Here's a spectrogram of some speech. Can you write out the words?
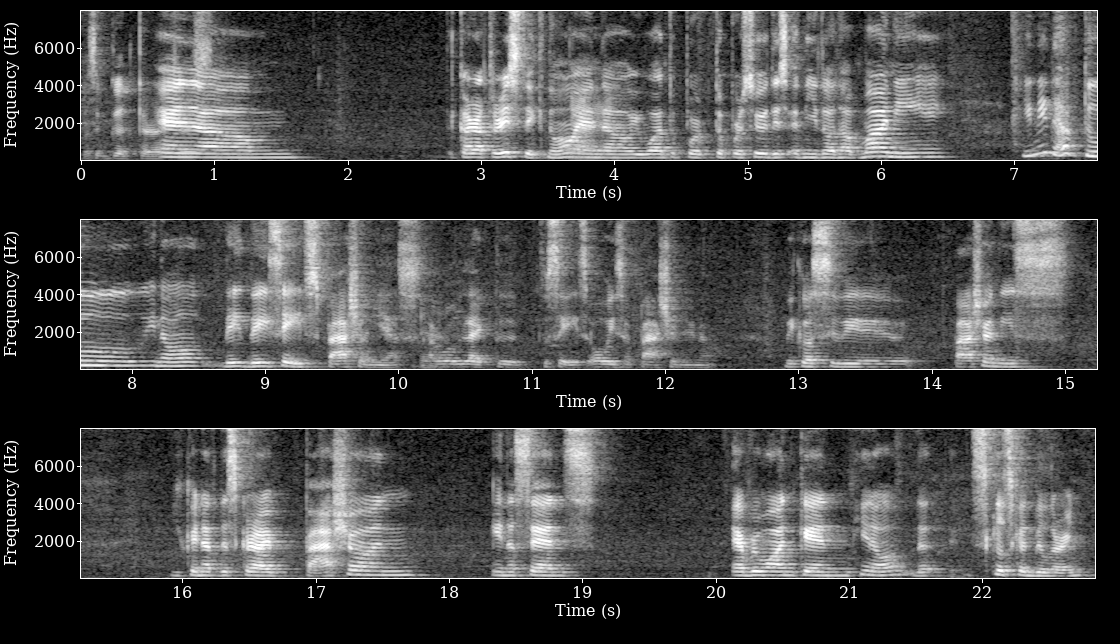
that's a good characteristic. and um, characteristic, no? Yeah. And uh, you want to, to pursue this and you don't have money, you need to have to, you know, they, they say it's passion, yes. I would like to, to say it's always a passion, you know. Because we, passion is, you cannot describe passion in a sense, everyone can, you know, the skills can be learned Yeah,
